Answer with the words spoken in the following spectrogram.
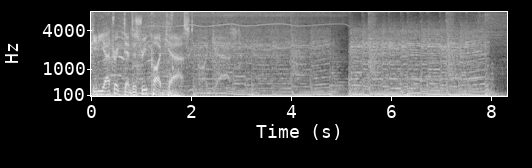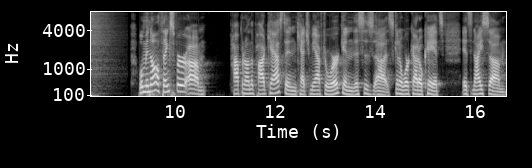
pediatric dentistry podcast. Well, Minal, thanks for um, hopping on the podcast and catch me after work. And this is uh, it's going to work out okay. It's it's nice. Um,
